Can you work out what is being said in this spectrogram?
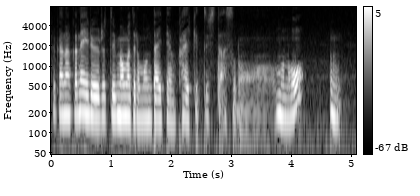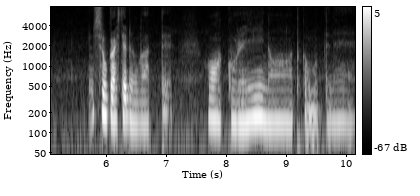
それからなんかねいろいろと今までの問題点を解決したそのものを、うん、紹介してるのがあって。わこれいいなとか思ってね。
